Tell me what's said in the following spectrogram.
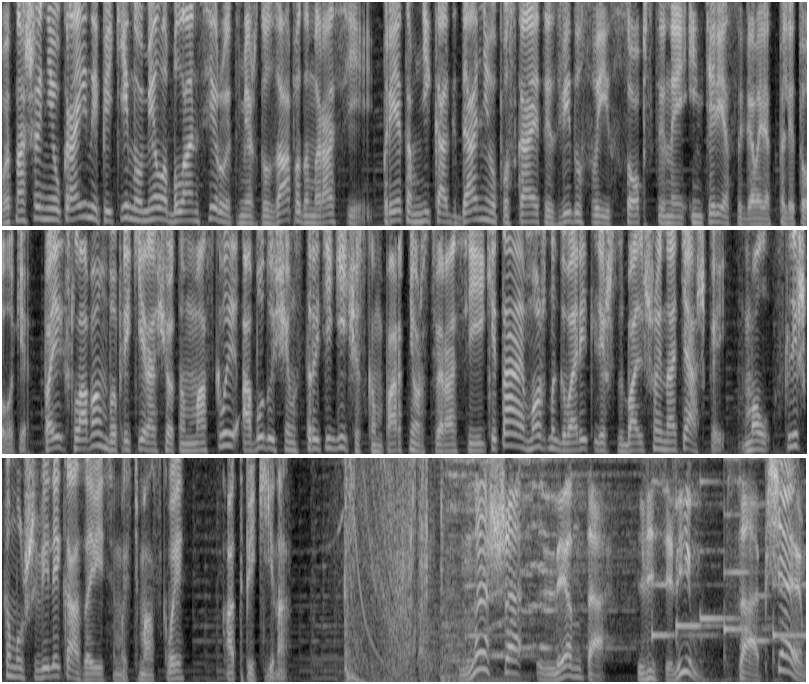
В отношении Украины Пекин умело балансирует между Западом и Россией, при этом никогда не упускает из виду свои собственные интересы, говорят политологи. По их словам, вопреки расчетам Москвы, о будущем стратегическом партнерстве России и Китая можно говорить лишь с большой натяжкой, мол, слишком уж велика зависимость Москвы от Пекина. Наша лента. Веселим, сообщаем,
